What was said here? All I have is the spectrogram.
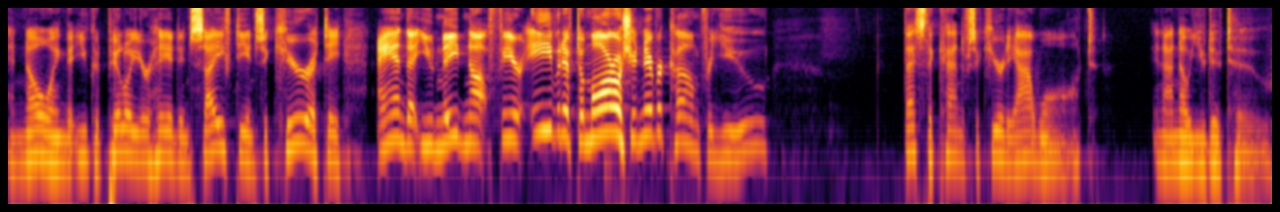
and knowing that you could pillow your head in safety and security and that you need not fear even if tomorrow should never come for you. That's the kind of security I want and I know you do too.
